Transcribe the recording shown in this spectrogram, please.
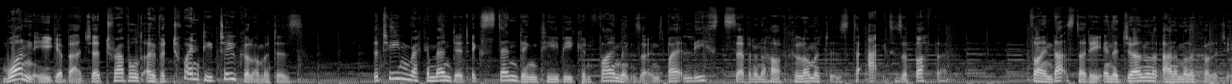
One eager badger travelled over 22 kilometres. The team recommended extending TB confinement zones by at least 7.5 kilometres to act as a buffer. Find that study in the Journal of Animal Ecology.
